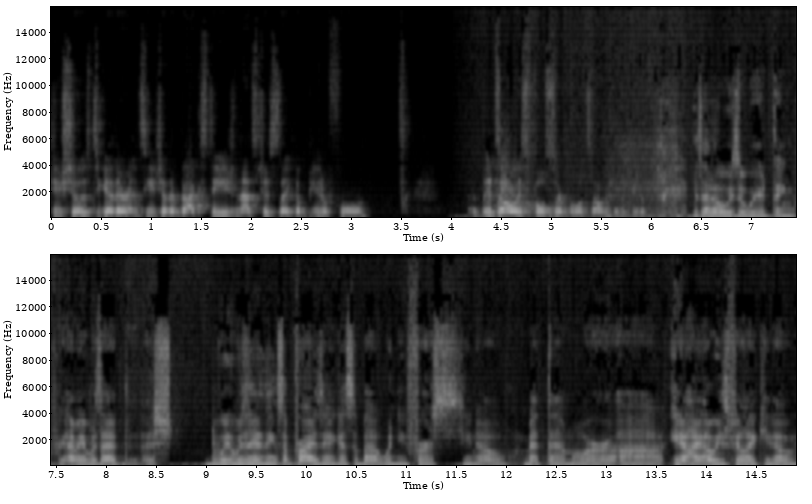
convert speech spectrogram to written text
do shows together and see each other backstage. And that's just like a beautiful it's always full circle. It's always really beautiful. Is that always a weird thing for i mean was that was anything surprising i guess about when you first you know met them? Or uh, you know i always feel like you know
